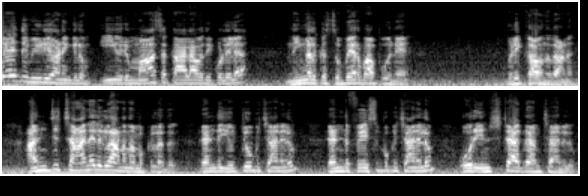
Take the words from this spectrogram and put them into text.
ഏത് വീഡിയോ ആണെങ്കിലും ഈ ഒരു മാസ കാലാവധിക്കുള്ളിൽ നിങ്ങൾക്ക് സുബേർ ബാപ്പുവിനെ വിളിക്കാവുന്നതാണ്. അഞ്ച് ചാനലുകളാണ് നമുക്കുള്ളത്. രണ്ട് യൂട്യൂബ് ചാനലും രണ്ട് ഫേസ്ബുക്ക് ചാനലും ഒരു ഇൻസ്റ്റാഗ്രാം ചാനലും.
